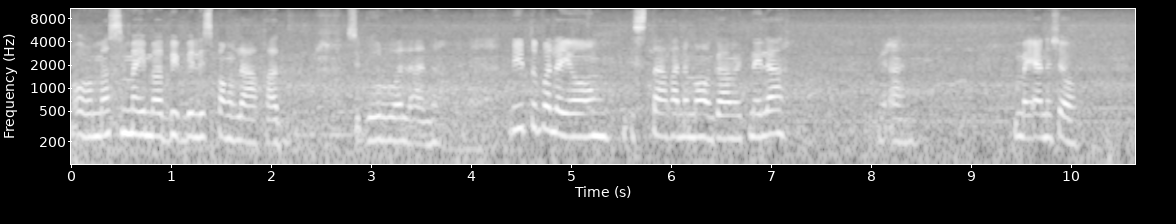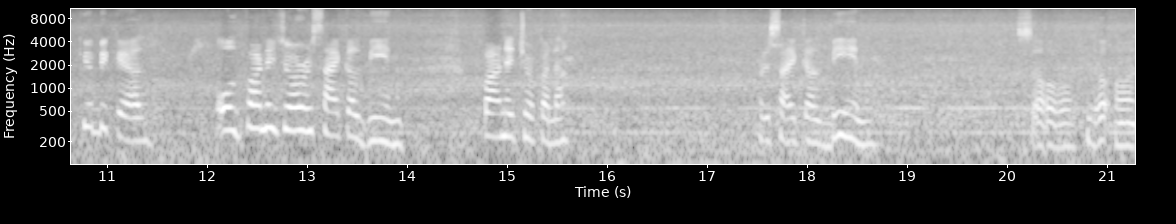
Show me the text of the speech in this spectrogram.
or mas may mabibilis pang lakad. Siguro wala na. Dito pala yung istaka ng mga gamit nila. Yan. May ano siya cubicle. Old furniture recycle bin. Furniture pala. Recycle bin. So doon.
